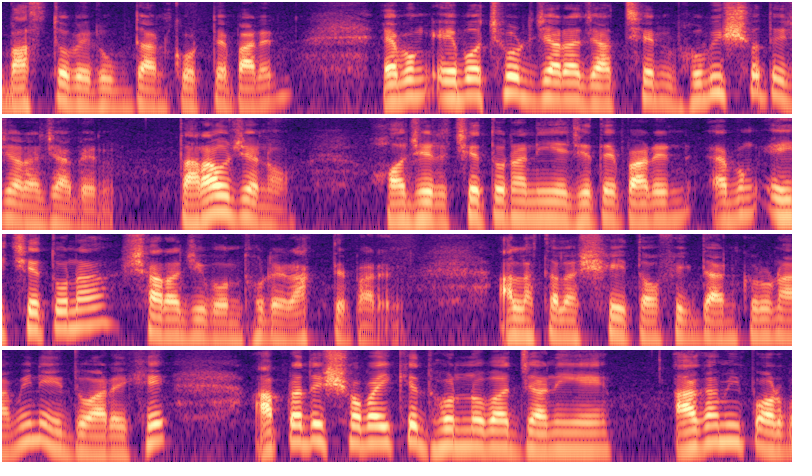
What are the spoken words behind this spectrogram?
বাস্তবে রূপদান করতে পারেন। এবং এবছর যারা যাচ্ছেন, ভবিষ্যতে যারা যাবেন, তারাও যেন হজের চেতনা নিয়ে যেতে পারেন এবং এই চেতনা সারা জীবন ধরে রাখতে পারেন। আল্লাহ তালা সেই তফিক দান করুন, আমিন। এই দোয়া রেখে আপনাদের সবাইকে ধন্যবাদ জানিয়ে আগামী পর্ব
